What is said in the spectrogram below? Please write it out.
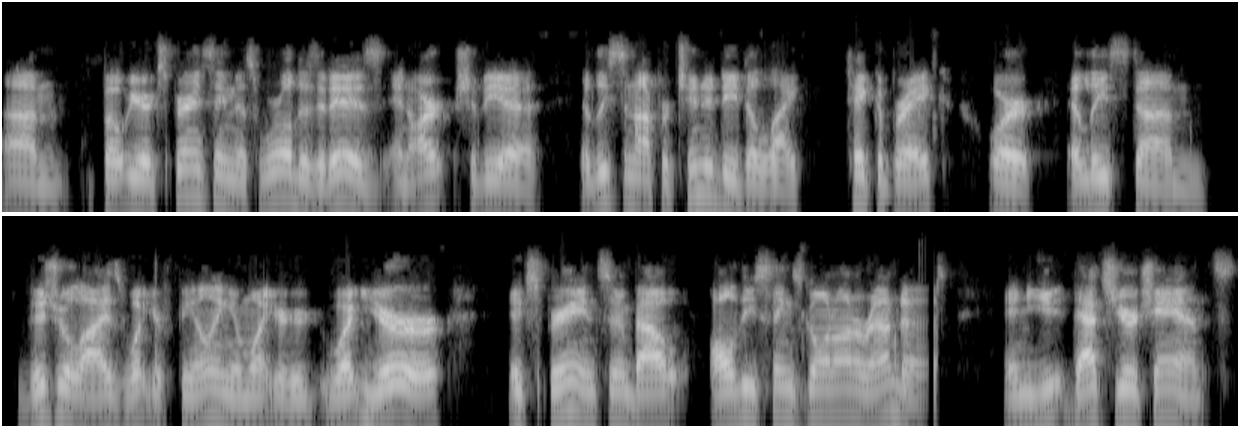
Um, but you're experiencing this world as it is, and art should be a at least an opportunity to like take a break or at least um, visualize what you're feeling and what you're what you're experiencing about all these things going on around us and you that's your chance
